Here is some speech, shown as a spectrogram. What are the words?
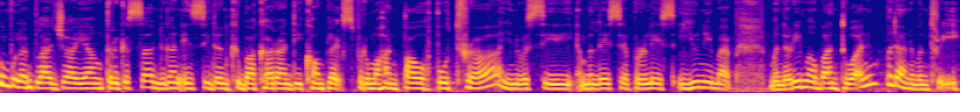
Kumpulan pelajar yang terkesan dengan insiden kebakaran di Kompleks Perumahan Pauh Putra Universiti Malaysia Perlis UNIMAP menerima bantuan Perdana Menteri.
